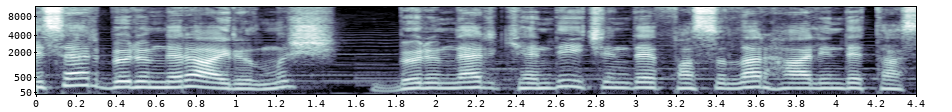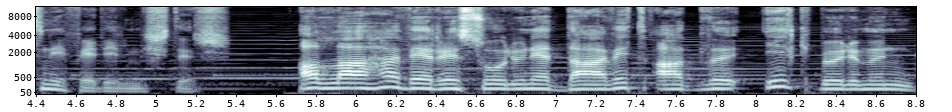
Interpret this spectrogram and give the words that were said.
Eser bölümlere ayrılmış, bölümler kendi içinde fasıllar halinde tasnif edilmiştir. Allah'a ve Resulüne Davet adlı ilk bölümün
